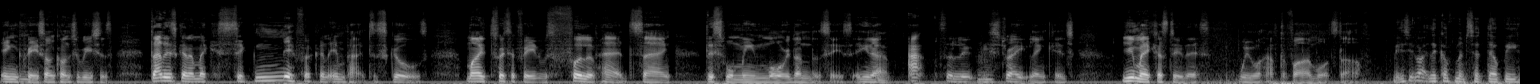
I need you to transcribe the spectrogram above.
increase on contributions. That is going to make a significant impact to schools. My Twitter feed was full of heads saying this will mean more redundancies. You know, absolutely mm. straight linkage. You make us do this, we will have to fire more staff. I Is it right the government said there'll be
